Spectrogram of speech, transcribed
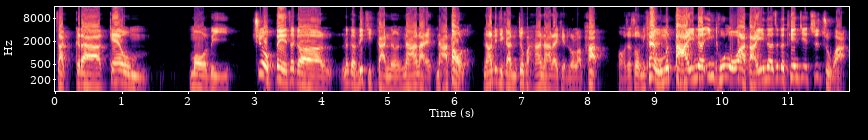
扎格拉盖乌魔力，就被这个那个立体杆呢拿来拿到了，然后立体感就把它拿来给罗拉帕哦，就说你看我们打赢了因陀罗啊，打赢了这个天界之主啊，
